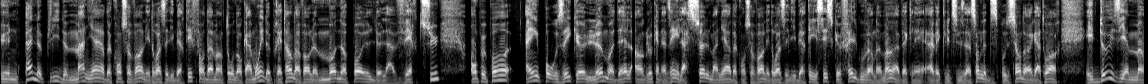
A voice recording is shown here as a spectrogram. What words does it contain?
une panoplie de manières de concevoir les droits et libertés fondamentaux. Donc, à moins de prétendre avoir le monopole de la vertu, on peut pas imposer que le modèle anglo-canadien est la seule manière de concevoir les droits et libertés. Et c'est ce que fait le gouvernement avec avec l'utilisation de la disposition dérogatoire. Et deuxièmement,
